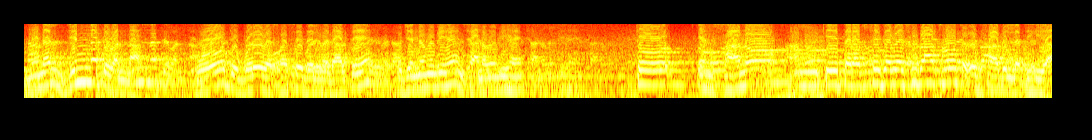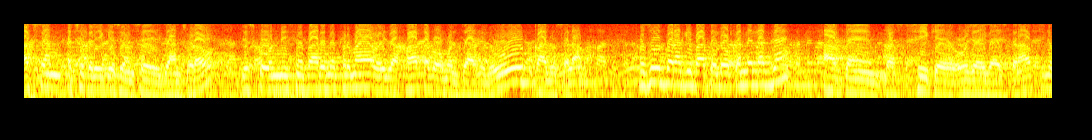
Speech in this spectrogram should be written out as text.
من الجنت والناس۔ وہ جو برے وسوسے دل میں ڈالتے ہیں، وہ جنوں میں بھی ہیں، انسانوں میں بھی ہیں۔ تو انسانوں کی طرف سے جب ایسی بات ہو تو ادفا بلت ہی اکثر اچھے طریقے سے ان سے جان چھڑاؤ۔ جس کو انیسویں پارے میں فرمایا ویزا خاطب ام الجاہلون کالو سلام۔ فضول طرح کی باتیں لوگ کرنے لگ جائیں، آپ کہیں بس ٹھیک ہے، ہو جائے گا اس طرح۔ یعنی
